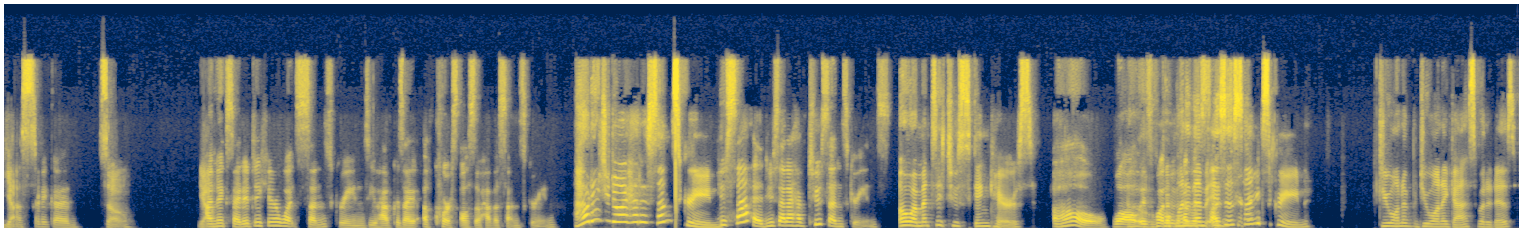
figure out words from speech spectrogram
That's yes. pretty good. So yeah. I'm excited to hear what sunscreens you have because I, of course, also have a sunscreen. Did you know I had a sunscreen? You said, you said I have two sunscreens. Oh, I meant to say two skincares. Oh, well, is Oh, one well, of one of them them a is a sunscreen? Do you want to do you want to guess what it is?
